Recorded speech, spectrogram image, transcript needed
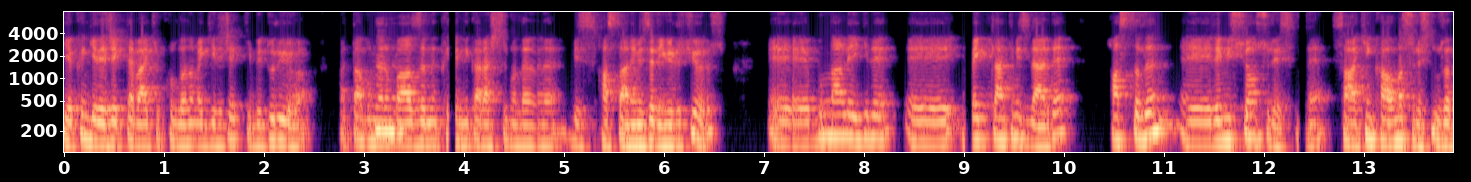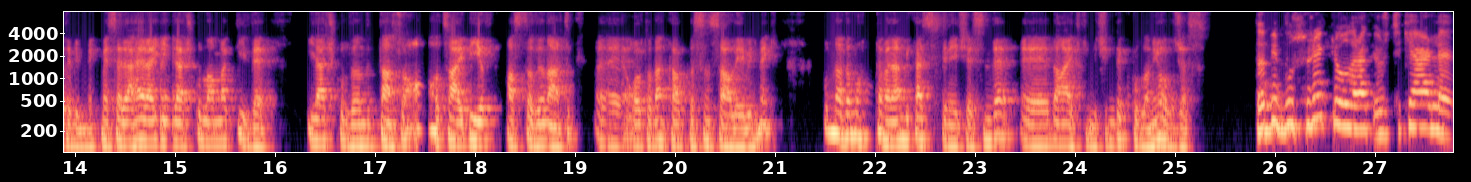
yakın gelecekte belki kullanıma girecek gibi duruyor. Hatta bunların hı hı. bazılarının klinik araştırmalarını biz hastanemizde de yürütüyoruz. E, bunlarla ilgili e, beklentimiz ileride hastalığın e, remisyon süresini, sakin kalma süresini uzatabilmek. Mesela her ay ilaç kullanmak değil de ilaç kullanıldıktan sonra 6 ay bir yıl hastalığın artık e, ortadan kalkmasını sağlayabilmek. Bunları da muhtemelen birkaç sene içerisinde daha etkin biçimde kullanıyor olacağız. Tabii bu sürekli olarak ürtikerle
